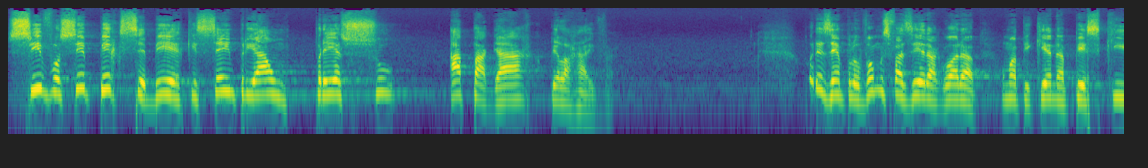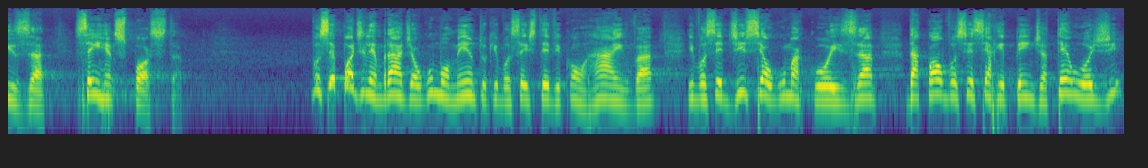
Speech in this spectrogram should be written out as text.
se você perceber que sempre há um preço a pagar pela raiva. Por exemplo, vamos fazer agora uma pequena pesquisa sem resposta. Você pode lembrar de algum momento que você esteve com raiva e você disse alguma coisa da qual você se arrepende até hoje?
